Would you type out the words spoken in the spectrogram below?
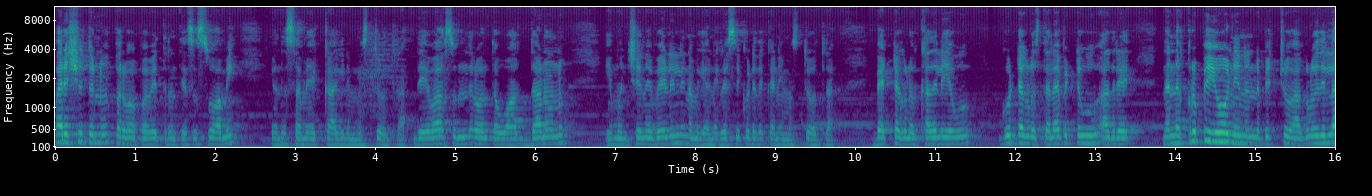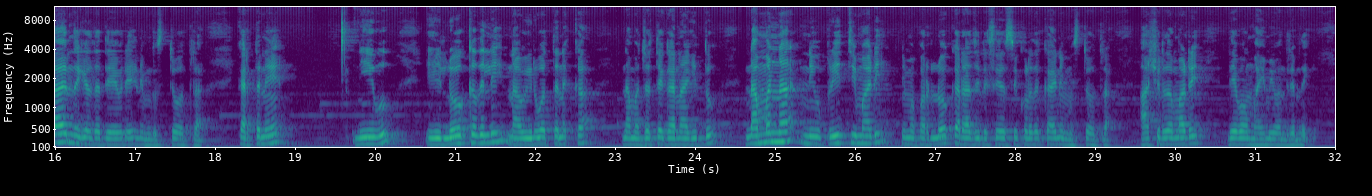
ಪರಿಶುದ್ಧನು, ಪರಮ ಪವಿತ್ರಂತೆ ಸ್ವಾಮಿ ಈ ಒಂದು ಸಮಯಕ್ಕಾಗಿ ನಿಮ್ಮ ಸ್ತೋತ್ರ. ದೇವ ಸುಂದರವಂಥ ವಾಗ್ದಾನವನ್ನು ಈ ಮುಂಚೆನೇ ವೇಳೆಯಲ್ಲಿ ನಮಗೆ ಅನುಗ್ರಹಿಸಿಕೊಟ್ಟಿದ್ದಕ್ಕೆ ನಿಮ್ಮ ಸ್ತೋತ್ರ. ಬೆಟ್ಟಗಳು ಕದಲಿಯವು, ಗುಡ್ಡಗಳು ಸ್ಥಳ ಬಿಟ್ಟವು ಆದರೆ ನನ್ನ ಕೃಪೆಯೋ ನಿನ್ನನ್ನು ಬಿಟ್ಟು ಆಗಲುವುದಿಲ್ಲ ಎಂದು ಹೇಳಿದ ದೇವರೇ ನಿಮ್ಗೆ ಸ್ತೋತ್ರ. ಕರ್ತನೆ, ನೀವು ಈ ಲೋಕದಲ್ಲಿ ನಾವು ಇರುವ ತನಕ ನಮ್ಮ ಜೊತೆಗಾರನಾಗಿದ್ದು, ನಮ್ಮನ್ನು ನೀವು ಪ್ರೀತಿ ಮಾಡಿ ನಿಮ್ಮ ಪರಲೋಕ ರಾಜ್ಯದಲ್ಲಿ ಸೇರಿಸಿಕೊಳ್ಳೋದಕ್ಕಾಗಿ ನಿಮ್ಮ ಸ್ತೋತ್ರ. ಆಶೀರ್ವಾದ ಮಾಡಿರಿ. ದೇವ ಮಹಿಮೆ ಒಂದ್ರೆ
